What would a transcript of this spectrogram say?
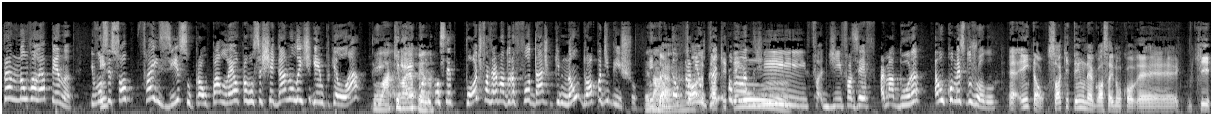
Pra não valer a pena. E você só faz isso pra upar level pra você chegar no late game, porque lá Lá que vale é a pena. quando você pode fazer armadura fodástica que não dropa de bicho. Exato. Então, pra Só- mim, o grande problema um- de, de fazer armadura é o começo do jogo. É, então, só que tem um negócio aí no. é, que.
